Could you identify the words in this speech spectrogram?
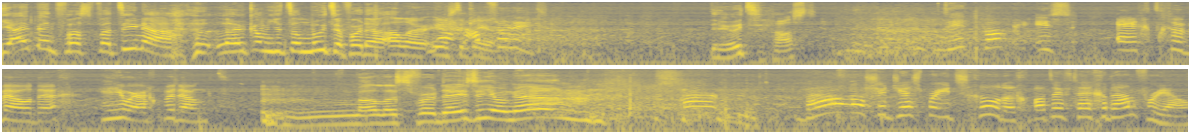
Jij bent vast Patina. Leuk om je te ontmoeten voor de allereerste ja, keer. absoluut. Dude, gast. Dit pak is echt geweldig. Heel erg bedankt. Mm, Alles voor deze jongen. Maar waarom was je Jasper iets schuldig? Wat heeft hij gedaan voor jou?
